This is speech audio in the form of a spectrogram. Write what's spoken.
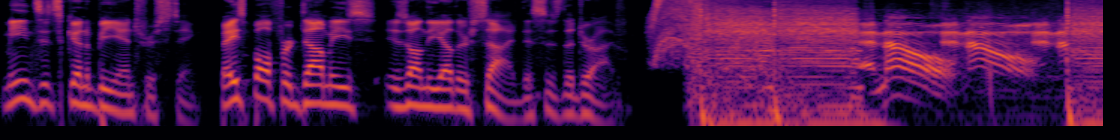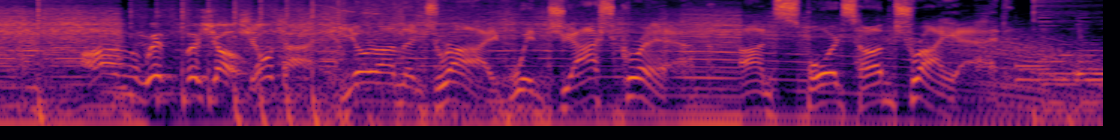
means it's going to be interesting. Baseball for dummies is on the other side. This is the drive. And now, and now, and now, on with the show. Showtime. You're on the drive with Josh Graham on Sports Hub Triad.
